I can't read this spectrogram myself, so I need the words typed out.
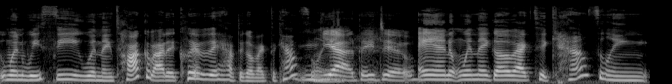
when we see when they talk about it, clearly they have to go back to counseling. Yeah, they do. and when they go back to counseling,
